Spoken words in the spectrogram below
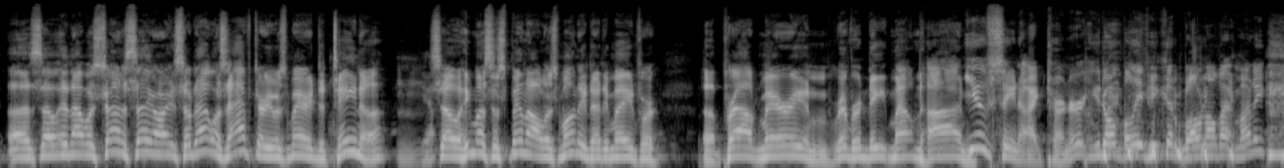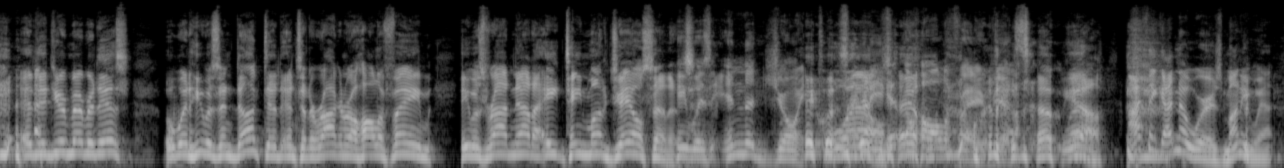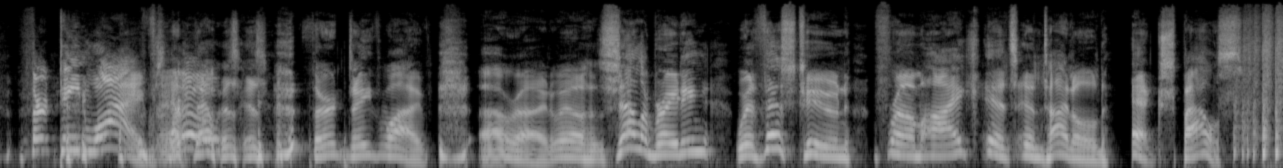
Uh, so, and I was trying to say, all right, so that was after he was married to Tina. So he must have spent all his money that he made for uh, Proud Mary and River Deep Mountain High. And, You've seen Ike Turner. You don't believe he could have blown all that money? and did you remember this? Well, when he was inducted into the Rock and Roll Hall of Fame, he was riding out an 18 month jail sentence. He was in the joint He was when in he hit the. Hall of Fame. Yeah. So, yeah. I think I know where his money went. 13 wives. Hello. that was his 13th wife. All right. Well, celebrating with this tune from Ike, it's entitled Ex Spouse.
